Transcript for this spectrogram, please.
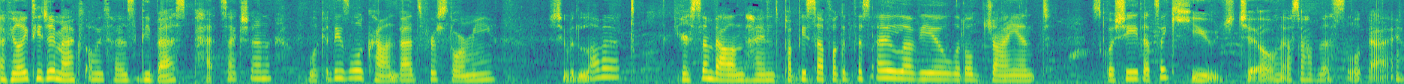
I feel like TJ Maxx always has the best pet section. Look at these little crown beds for Stormy. She would love it. Here's some Valentine's puppy stuff. Look at this I love you little giant squishy. That's like huge too. They also have this little guy.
